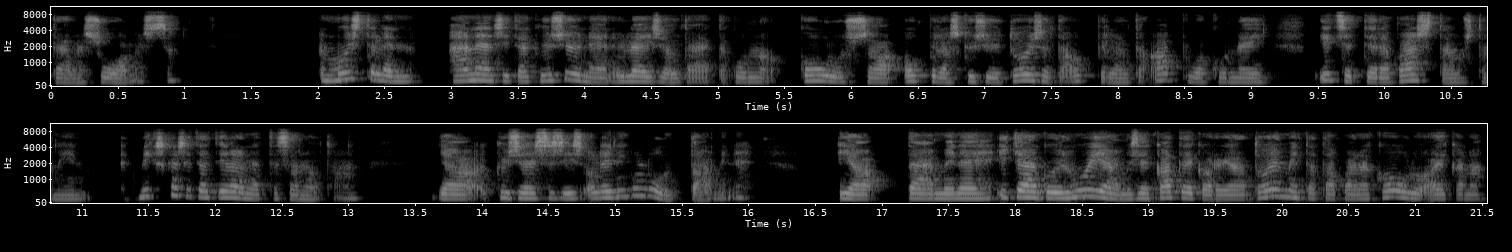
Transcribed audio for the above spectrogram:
täällä Suomessa. Muistelen hänen sitä kysyneen yleisöltä, että kun koulussa oppilas kysyy toiselta oppilaalta apua, kun ei itse tiedä vastausta, niin miksi sitä tilannetta sanotaan. Ja kyseessä siis oli niin kuin lunttaaminen. Ja tämä menee ikään kuin huijaamisen kategoriaan toimintatapana kouluaikana.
